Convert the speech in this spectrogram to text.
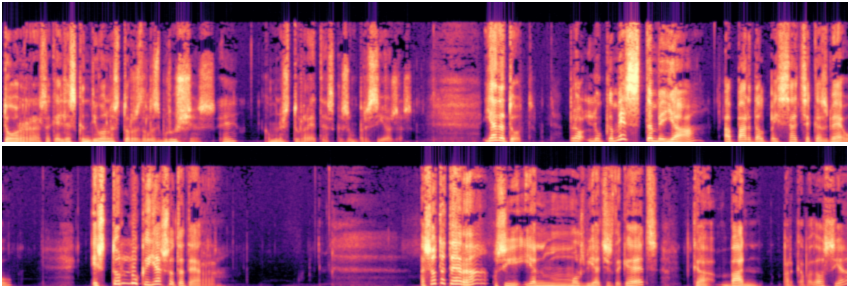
torres, aquelles que en diuen les torres de les bruixes, eh? com unes torretes, que són precioses. Hi ha de tot, però el que més també hi ha, a part del paisatge que es veu, és tot el que hi ha sota terra. A sota terra, o sigui, hi ha molts viatges d'aquests que van per Capadòcia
